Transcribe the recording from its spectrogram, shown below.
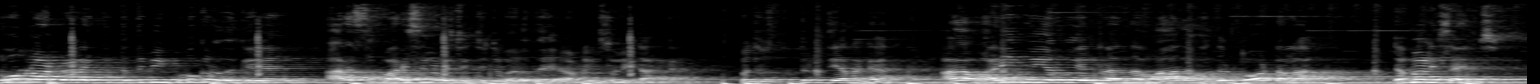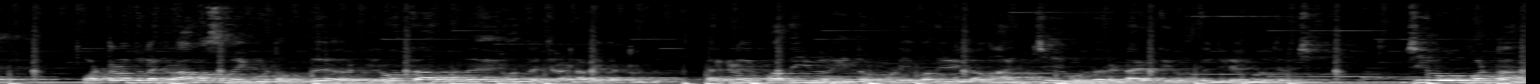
நூறு நாள் வேலை திட்டத்தையும் கொடுக்கறதுக்கு அரசு பரிசீலனை செஞ்சுட்டு வருது அப்படின்னு சொல்லிட்டாங்க. கொஞ்சம் திருப்தியானங்க ஆக வரி உயர்வு என்ற அந்த வாதம் வந்து டோட்டலாக டெமாலிஸ் ஆயிடுச்சு பட்டணத்தில் கிராம சபை கூட்டம் வந்து இருபத்தாறு ஒன்று இருபத்தஞ்சுல நடக்கும் ஏற்கனவே பதவி வகித்தவர்களுடைய பதவி காலம் அஞ்சு ஒன்று ரெண்டாயிரத்தி இருபத்தஞ்சிலே முடிஞ்சிருச்சு. ஜிஓவும் போட்டாங்க.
